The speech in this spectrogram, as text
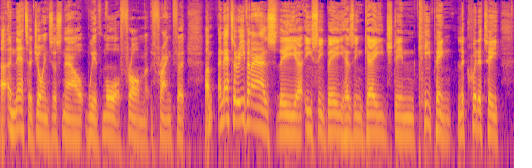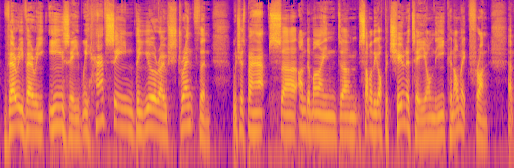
Uh, Annette joins us now with more from Frankfurt. Um, Annette, even as the uh, ECB has engaged in keeping liquidity very, very easy, we have seen the euro strengthen. Which has perhaps uh, undermined um, some of the opportunity on the economic front. Um,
